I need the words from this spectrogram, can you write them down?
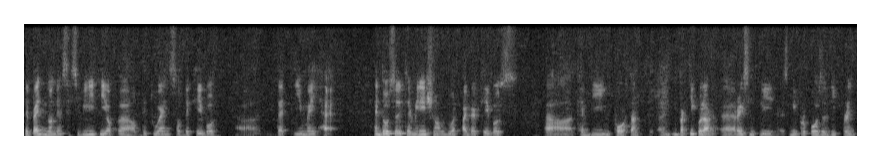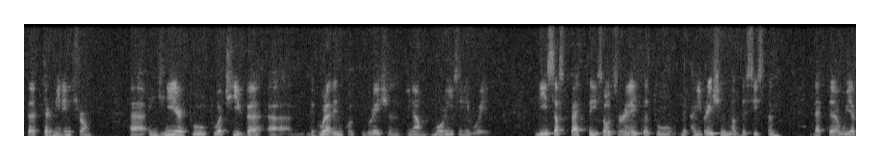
depending on the accessibility of, of the two ends of the cable that you may have and also the termination of dual fiber cables uh, can be important. in particular, uh, recently has been proposed a different uh, termination engineer to, to achieve the dual configuration in a more easily way. This aspect is also related to the calibration of the system that we have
